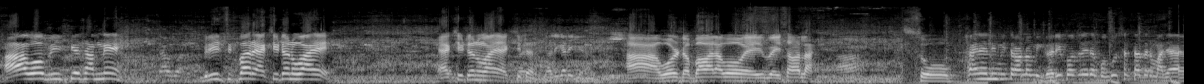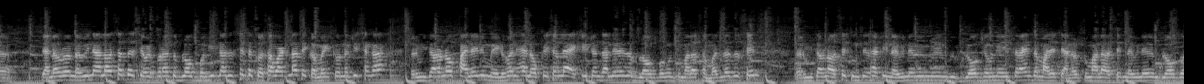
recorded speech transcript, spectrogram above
हाँ वो ब्रिज के सामने। ब्रिज पर एक्सीडेंट हुआ है। एक्सीडेंट हुआ है एक्सीडेंट हाँ वो डब्बा वाला वो वैसा वाला। सो फायनली मित्रांनो मी घरी पोहोचले तर बघू शकता तर माझ्या चॅनलवर नवीन आला असेल तर शेवटपर्यंत ब्लॉग बघितला असेल तर कसा वाटला ते कमेंट करून नक्की सांगा. तर मित्रांनो फायनली मेडवन ह्या लोकेशनला ॲक्सिडेंट झालेला तर ब्लॉग बघून तुम्हाला समजलंच असेल. तर मित्रांनो असे तुमच्यासाठी नवीन नवीन मी ब्लॉग घेऊन येत राहील तर माझ्या चॅनल तुम्हाला असे नवीन नवीन ब्लॉग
